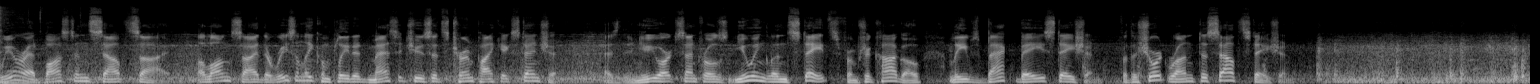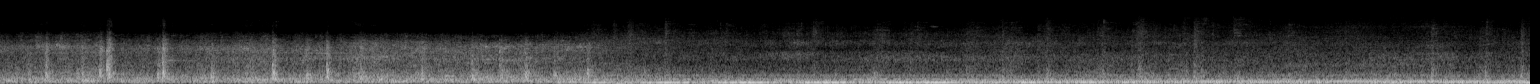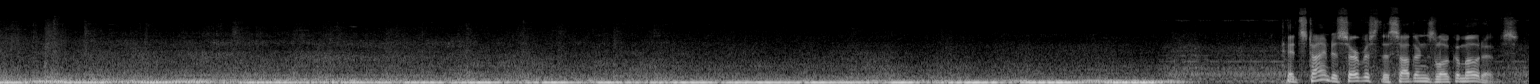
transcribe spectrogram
at Boston's South Side, alongside the recently completed Massachusetts Turnpike extension, as the New York Central's New England States from Chicago leaves Back Bay Station for the short run to South Station. It's time to service the Southern's locomotives.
